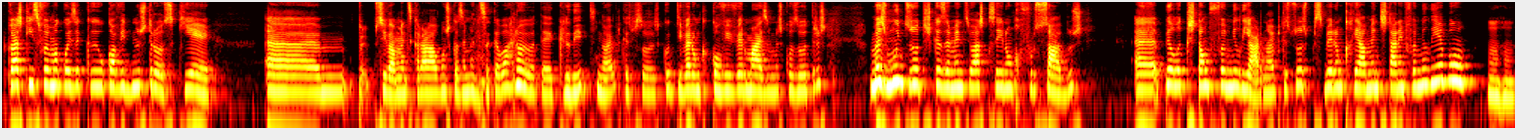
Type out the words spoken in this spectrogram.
porque eu acho que isso foi uma coisa que o Covid nos trouxe, que é um, possivelmente, se calhar, alguns casamentos acabaram, eu até acredito, não é? Porque as pessoas tiveram que conviver mais umas com as outras, mas muitos outros casamentos eu acho que saíram reforçados uh, pela questão familiar, não é? Porque as pessoas perceberam que realmente estar em família é bom. Uhum.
